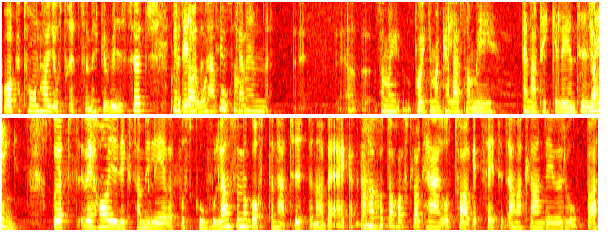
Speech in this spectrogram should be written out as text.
och att hon har gjort rätt så mycket research Mm. För det inför den här låter ju som boken. en, eh, som en pojke man kan läsa om i en artikel i en tidning. Och jag, vi har ju liksom elever på skolan som har gått den här typen av väg. Att man Ja. har fått avslag här och tagit sig till ett annat land i Europa.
